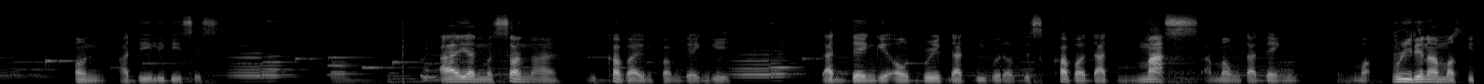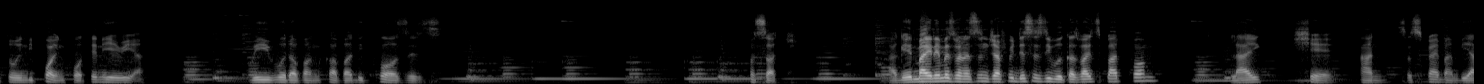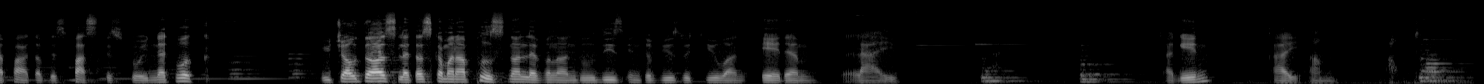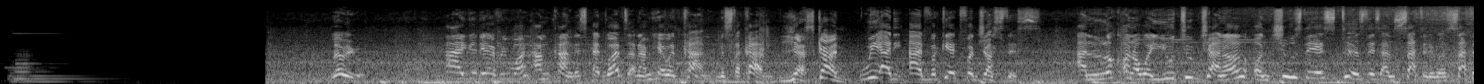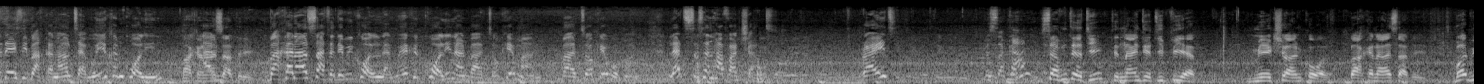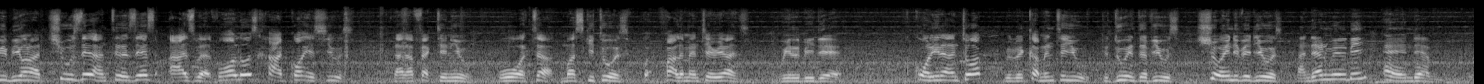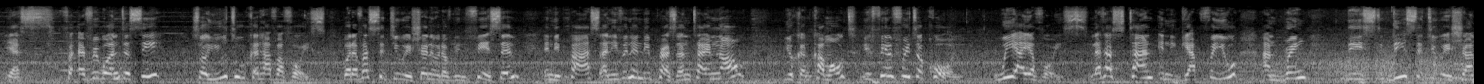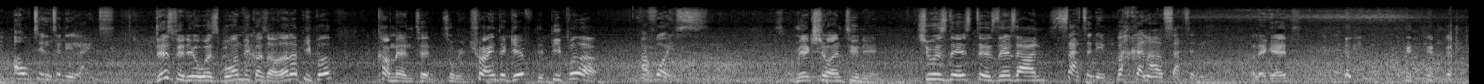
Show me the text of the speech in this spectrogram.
on a daily basis. I and my son are recovering from dengue. That dengue outbreak that we would have discovered, that mass amount of dengue breeding a mosquito in the Point Fortin area, we would have uncovered the causes for such. Again, my name is Venison Jeffrey. This is the Workers' Rights Platform. Like, share, and subscribe and be a part of this fastest growing network. Reach out to us, let us come on a personal level and do these interviews with you and air them live. live. Again, I am out. There we go. Hi, good day, everyone. I'm Candice Edwards, and I'm here with Khan, Mr. Khan. Yes, can. We are the advocate for justice. and look on our YouTube channel on Tuesdays, Thursdays, and Saturday. Well, Saturday is the bacchanal time where you can call in. Bacchanal and- Saturday. Bacchanal Saturday, we call in that. Where you can call in and bat, okay, man. Bat, okay, woman. Let's sit and have a chat. Right? Mr. Khan? 7.30 to 9.30 p.m. Make sure and call back on our Saturday. But we'll be on a Tuesday and Thursdays as well for all those hardcore issues that are affecting you. Water, mosquitoes, parliamentarians, we'll be there. Call in and talk, we'll be coming to you to do interviews, showing the videos, and then we'll be airing them. Yes, for everyone to see. So you too can have a voice. Whatever situation you would have been facing in the past and even in the present time now, you can come out. You feel free to call. We are your voice. Let us stand in the gap for you and bring this, these situation out into the light. This video was born because a lot of people commenting. So we're trying to give the people a A voice. so make sure and tune in. Tuesdays, Thursdays, and Saturday, Bacchanal Saturday. I like it.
